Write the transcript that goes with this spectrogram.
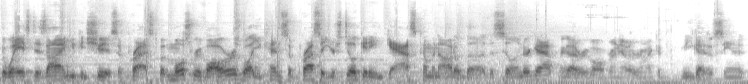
The way it's designed, you can shoot it suppressed. But most revolvers, while you can suppress it, you're still getting gas coming out of the, the cylinder gap. I got a revolver in the other room. I could you guys have seen it.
